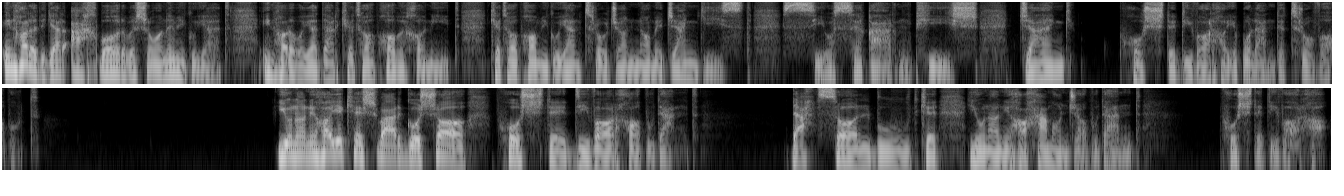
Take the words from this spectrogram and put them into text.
اینها را دیگر اخبار به شما نمی‌گوید. اینها را باید در کتاب ها بخوانید. کتاب ها می‌گویند تروجان نام جنگی است. سی و سه قرن پیش جنگ پشت دیوارهای بلند تروا بود. یونانی های کشور گشا پشت دیوارها بودند. ده سال بود که یونانی ها همانجا بودند پشت دیوارها.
